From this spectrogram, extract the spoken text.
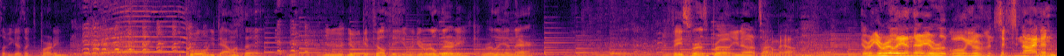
So, if you guys like to party? Cool. You down with it? You, you, you ever get filthy? You ever get real dirty? Get really in there? Face first, bro. You know what I'm talking about. You ever get really in there? You ever? Oh, you ever been 69ing?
